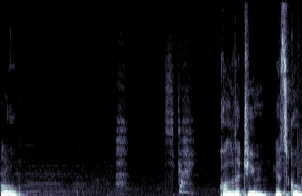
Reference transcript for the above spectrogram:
Oh. Call the team. Let's go.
